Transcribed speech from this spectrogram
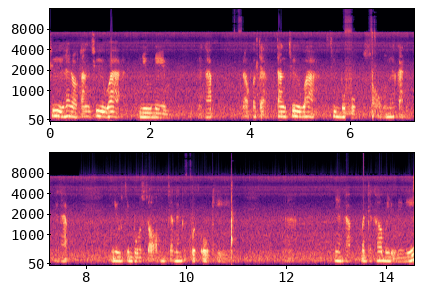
ชื่อให้เราตั้งชื่อว่า new name นะครับ เราก็จะตั้งชื่อว่า symbol 2แล้วกันนะครับ new symbol 2 จากนั้นก็กดโอเค เนี่ยครับ มันจะเข้ามาอยู่ในนี้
